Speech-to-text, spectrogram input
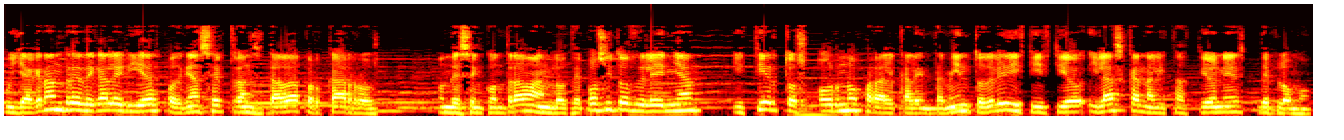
cuya gran red de galerías podrían ser transitadas por carros, donde se encontraban los depósitos de leña y ciertos hornos para el calentamiento del edificio y las canalizaciones de plomo.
